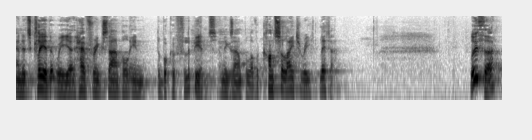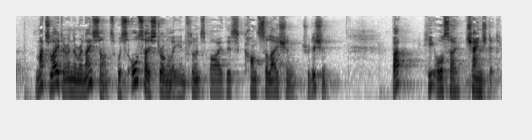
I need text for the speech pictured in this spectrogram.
And it's clear that we uh, have, for example, in the book of Philippians, an example of a consolatory letter. Luther, much later in the Renaissance, was also strongly influenced by this consolation tradition, but he also changed it.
